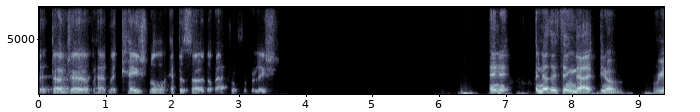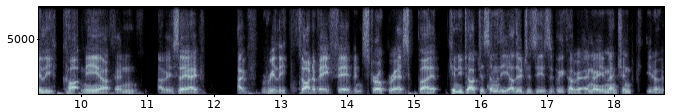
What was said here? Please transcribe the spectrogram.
that don't have an occasional episode of atrial fibrillation. And it, another thing that you know really caught me off, and obviously I've I've really thought of AFib and stroke risk, but can you talk to some of the other diseases we cover? I know you mentioned, you know,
